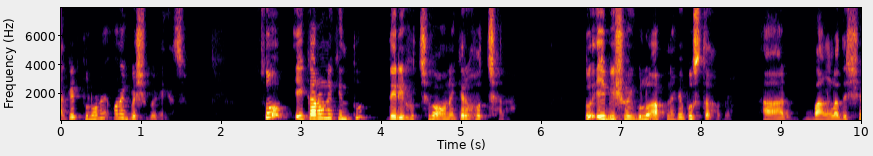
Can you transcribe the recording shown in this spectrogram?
আগের তুলনায় অনেক বেশি বেড়ে গেছে। সো এই কারণে কিন্তু দেরি হচ্ছে বা অনেকের হচ্ছে না তো এই বিষয়গুলো আপনাকে বুঝতে হবে আর বাংলাদেশে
